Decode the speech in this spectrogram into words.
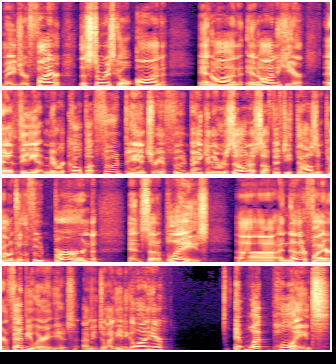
major fire. The stories go on and on and on here. Uh, the Maricopa Food Pantry, a food bank in Arizona, saw 50,000 pounds worth of food burned and set ablaze. Uh, another fire in February. I mean, do I need to go on here? at what point,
